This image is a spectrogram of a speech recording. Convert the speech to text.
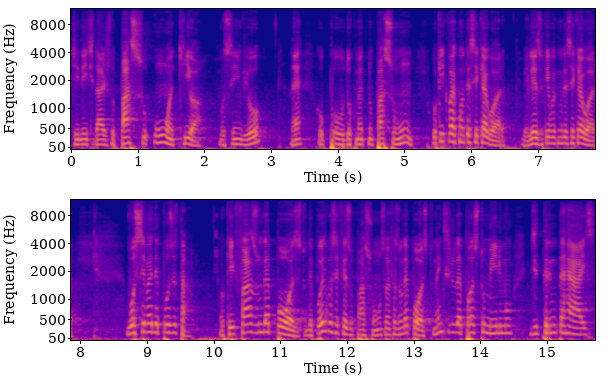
de identidade do passo 1 aqui, ó, você enviou né, o, o documento no passo 1, o que, que vai acontecer aqui agora? Beleza? O que vai acontecer aqui agora? Você vai depositar ok? Faz um depósito. Depois que você fez o passo 1, você vai fazer um depósito. Nem que seja o um depósito mínimo de 30 reais,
